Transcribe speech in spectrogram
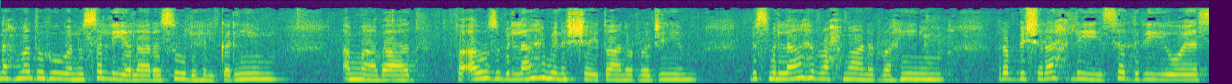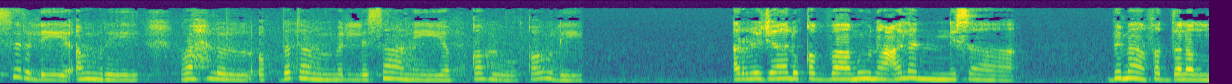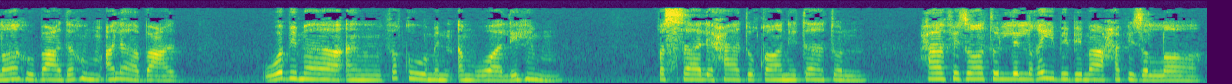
نحمده ونصلي على رسوله الكريم. أما بعد، فأعوذ بالله من الشيطان الرجيم. بسم الله الرحمن الرحيم. رب اشرح لي صدري ويسر لي أمري. واحلل عقدة من لساني يفقه قولي. الرجال قوامون على النساء بما فضل الله بعدهم على بعد. وبما أنفقوا من أموالهم فالصالحات قانتات حافظات للغيب بما حفظ الله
